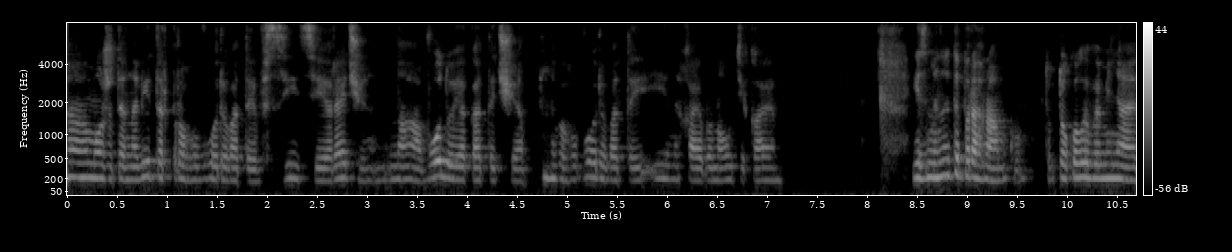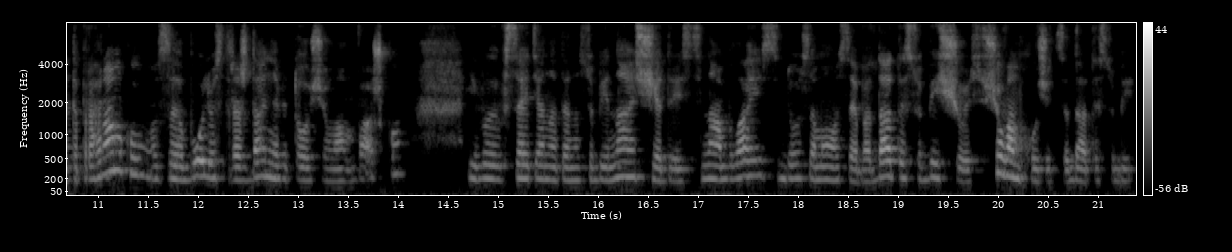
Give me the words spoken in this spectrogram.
Е, Можете на вітер проговорювати всі ці речі, на воду, яка тече, виговорювати, і нехай воно утікає. І змінити програмку. Тобто, коли ви міняєте програмку з болю, страждання від того, що вам важко, і ви все тягнете на собі на щедрість, на благість до самого себе, дати собі щось, що вам хочеться дати собі.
